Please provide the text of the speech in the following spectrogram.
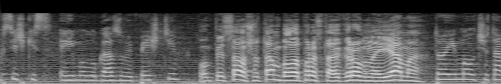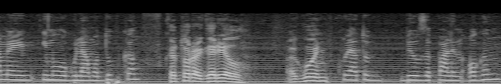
с- е имало газови пещи. Он писал, что там была просто огромная яма, Той е имал, че там имало голяма дупка, в которой горел огонь. която бил запален огън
